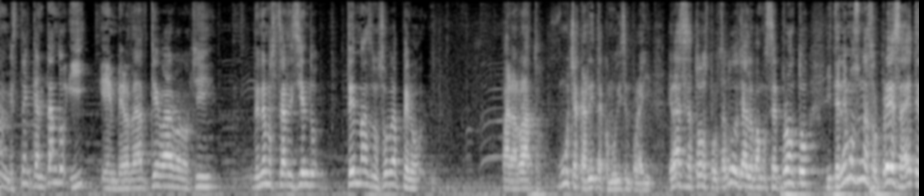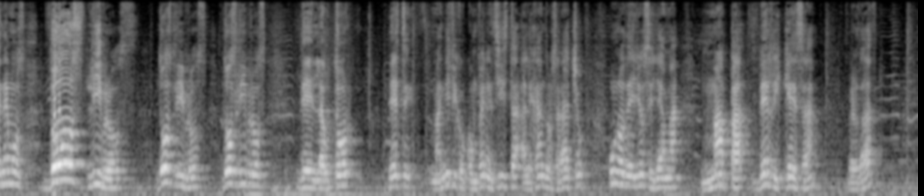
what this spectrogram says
Me está encantando y en verdad, qué bárbaro aquí. Tenemos que estar diciendo, temas nos sobra, pero para rato. Mucha carnita, como dicen por ahí. Gracias a todos por los saludos, ya lo vamos a hacer pronto. Y tenemos una sorpresa, ¿eh? Tenemos dos libros, dos libros, dos libros del autor de este magnífico conferencista, Alejandro Saracho. Uno de ellos se llama Mapa de Riqueza, ¿verdad?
